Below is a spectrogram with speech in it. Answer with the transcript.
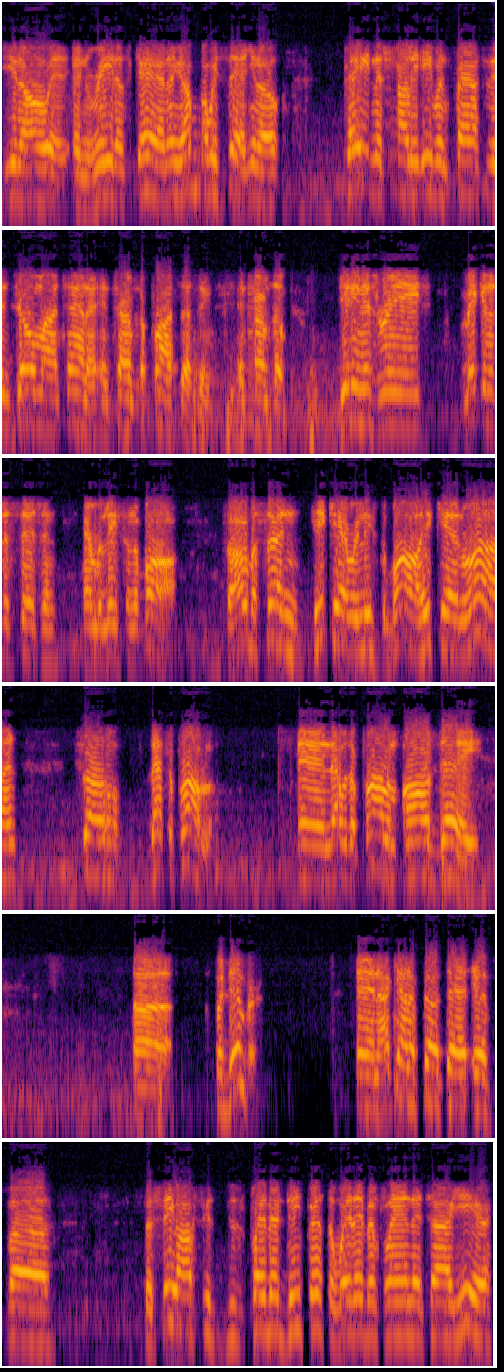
you know, and, and read and scan, and I've always said, you know, Peyton is probably even faster than Joe Montana in terms of processing, in terms of getting his reads, making a decision, and releasing the ball. So all of a sudden, he can't release the ball, he can't run, so that's a problem. And that was a problem all day uh, for Denver. And I kind of felt that if uh, the Seahawks could just play their defense the way they've been playing the entire year,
